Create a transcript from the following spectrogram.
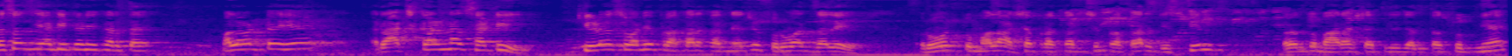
तसंच या ठिकाणी करताय. मला वाटतं हे राजकारणासाठी किळसवाणी प्रकार करण्याची सुरुवात झाली. रोज तुम्हाला अशा प्रकारचे प्रकार दिसतील. परंतु महाराष्ट्रातील जनता सुज्ञ आहे.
